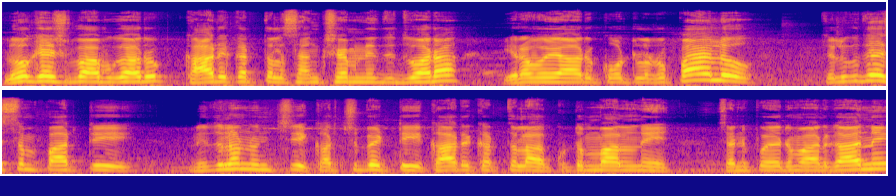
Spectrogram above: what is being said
లోకేష్ బాబు గారు కార్యకర్తల సంక్షేమ నిధి ద్వారా ఇరవై ఆరు కోట్ల రూపాయలు తెలుగుదేశం పార్టీ నిధుల నుంచి ఖర్చు పెట్టి కార్యకర్తల కుటుంబాలని చనిపోయిన వారు కానీ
